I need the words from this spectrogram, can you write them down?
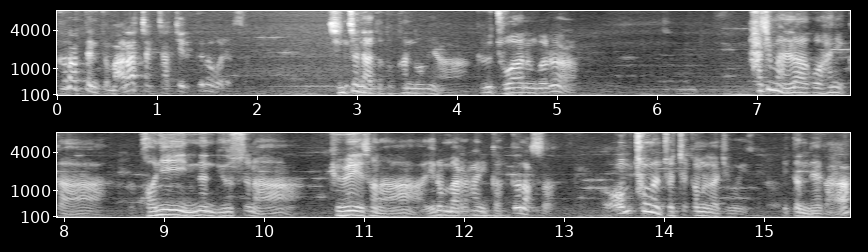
끊었다니까 만화책 자체를 끊어버렸어. 진짜 나도 독한 놈이야. 그거 좋아하는 거를 하지 말라고 하니까 권위 있는 뉴스나 교회에서나 이런 말을 하니까 끊었어. 엄청난 죄책감을 가지고 있- 있던 내가.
